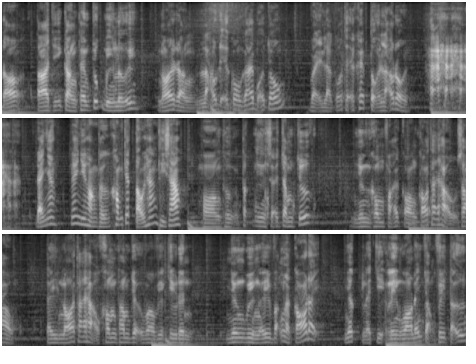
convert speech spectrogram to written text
đó, ta chỉ cần thêm chút miệng lưỡi, nói rằng lão để con gái bỏ trốn. Vậy là có thể khép tội lão rồi. Đại nhân, nếu như hoàng thượng không trách tội hắn thì sao? Hoàng thượng tất nhiên sẽ chăm trước, nhưng không phải còn có Thái hậu sao? Tuy nói Thái hậu không tham dự vào việc triều đình, nhưng quyền y vẫn là có đấy. Nhất là chuyện liên quan đến chọn phi tử.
